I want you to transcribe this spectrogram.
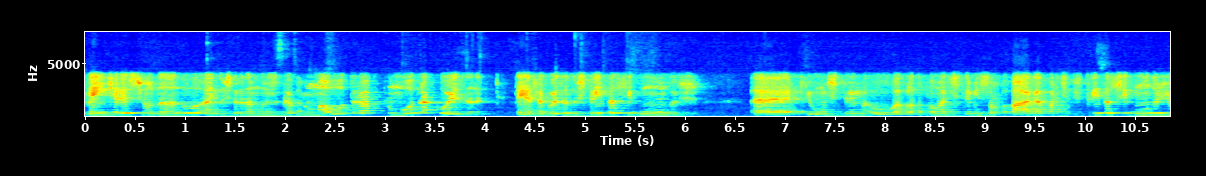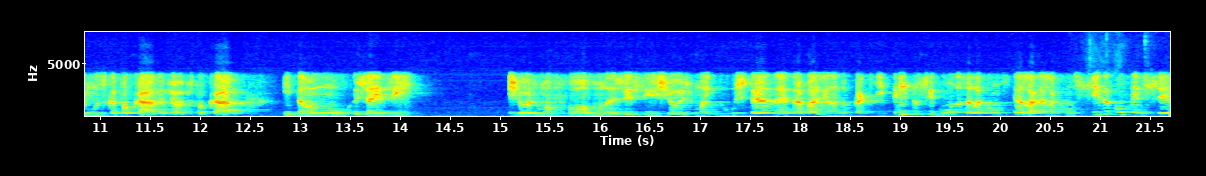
vem direcionando a indústria da música para uma outra pra uma outra coisa, né? Tem essa coisa dos 30 segundos, é, que um stream, o- a plataforma de streaming só paga a partir de 30 segundos de música tocada, de áudio tocado. Então, já existe hoje uma fórmula, já existe hoje uma indústria né, trabalhando para que 30 segundos ela, ela, ela consiga convencer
